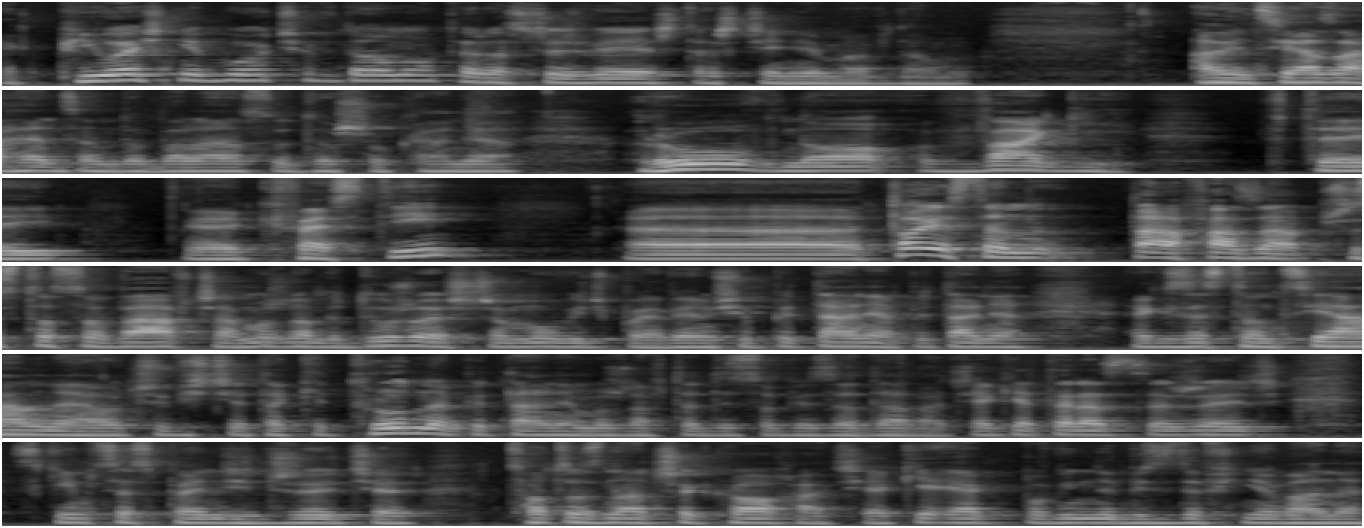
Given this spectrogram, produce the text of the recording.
jak piłeś, nie było cię w domu, teraz trzeźwiejesz, też cię nie ma w domu. A więc ja zachęcam do balansu, do szukania równowagi w tej e, kwestii. E, To jest ten, ta faza przystosowawcza. Można by dużo jeszcze mówić. Pojawiają się pytania, pytania egzystencjalne, oczywiście takie trudne pytania można wtedy sobie zadawać. Jak ja teraz chcę żyć, z kim chcę spędzić życie, co to znaczy kochać, jakie, jak powinny być zdefiniowane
